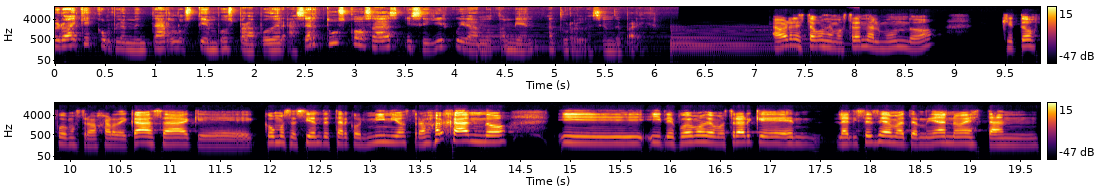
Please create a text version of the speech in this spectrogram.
pero hay que complementar los tiempos para poder hacer tus cosas y seguir cuidando también a tu relación de pareja. Ahora le estamos demostrando al mundo que todos podemos trabajar de casa, que cómo se siente estar con niños trabajando y, y les podemos demostrar que en la licencia de maternidad no es tan,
